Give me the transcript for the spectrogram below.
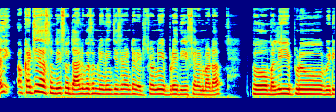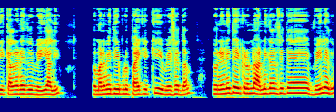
అది కట్ చేసేస్తుంది. సో దానికోసం నేను ఏం చేశానంటే రెడ్ స్టోన్ని ఇప్పుడే తీసాను అనమాట సో మళ్ళీ ఇప్పుడు వీటికి కలర్ అనేది వేయాలి. సో మనమైతే ఇప్పుడు పైకి ఎక్కి వేసేద్దాం. సో నేనైతే ఇక్కడ ఉన్న అన్ని కలర్స్ అయితే వేయలేదు.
